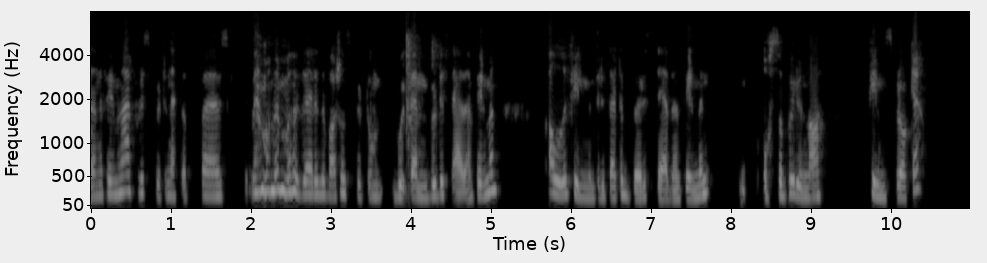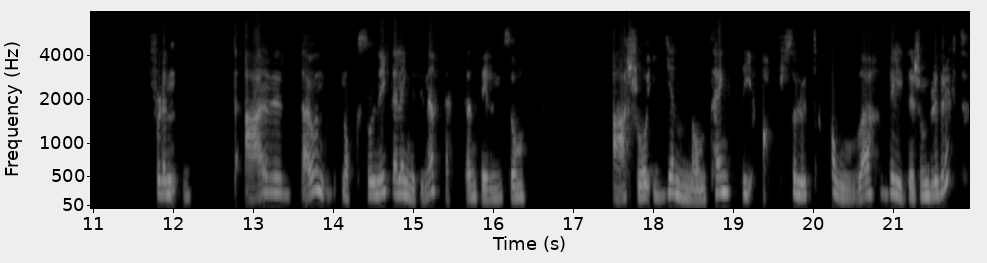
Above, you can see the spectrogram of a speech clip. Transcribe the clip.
denne filmen her. For du spurte nettopp eh, hvem dere det var som spurte om hvem burde se den filmen. Alle filminteresserte bør se den filmen, også pga. filmspråket. For den, det, er, det er jo nokså unikt. Det er lenge siden jeg har sett en film som er så gjennomtenkt i absolutt alle bilder som blir brukt.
